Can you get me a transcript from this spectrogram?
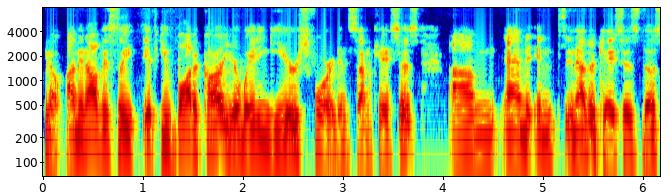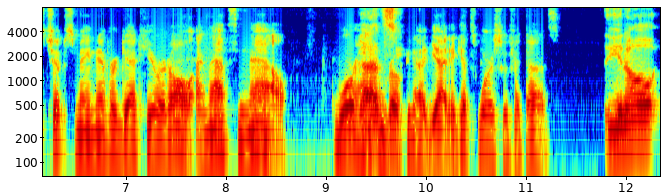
you know i mean obviously if you bought a car you're waiting years for it in some cases um, and in, in other cases those chips may never get here at all and that's now war hasn't broken out yet it gets worse if it does you know,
